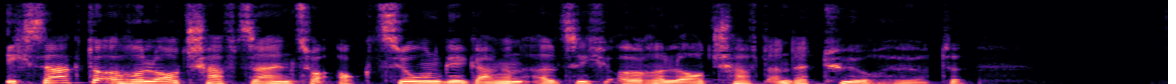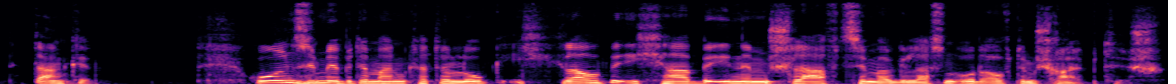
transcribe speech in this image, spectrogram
Ich sagte, Eure Lordschaft seien zur Auktion gegangen, als ich Eure Lordschaft an der Tür hörte. Danke. Holen Sie mir bitte meinen Katalog. Ich glaube, ich habe ihn im Schlafzimmer gelassen oder auf dem Schreibtisch.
